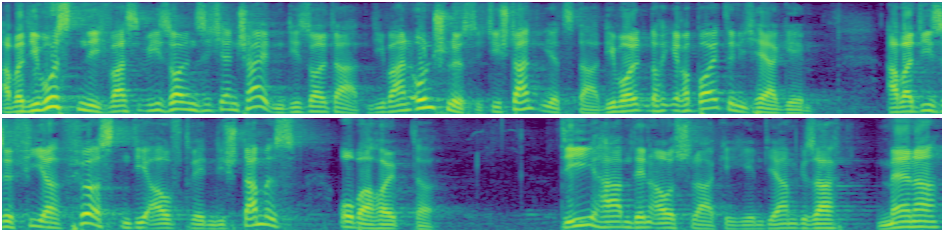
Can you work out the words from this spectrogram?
Aber die wussten nicht, was, wie sollen sich entscheiden, die Soldaten. Die waren unschlüssig, die standen jetzt da, die wollten doch ihre Beute nicht hergeben. Aber diese vier Fürsten, die auftreten, die Stammesoberhäupter, die haben den Ausschlag gegeben. Die haben gesagt, Männer,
